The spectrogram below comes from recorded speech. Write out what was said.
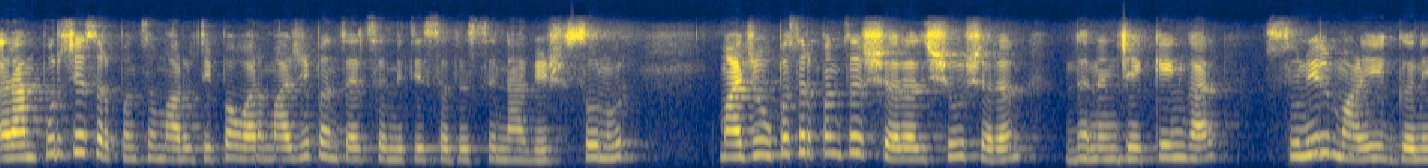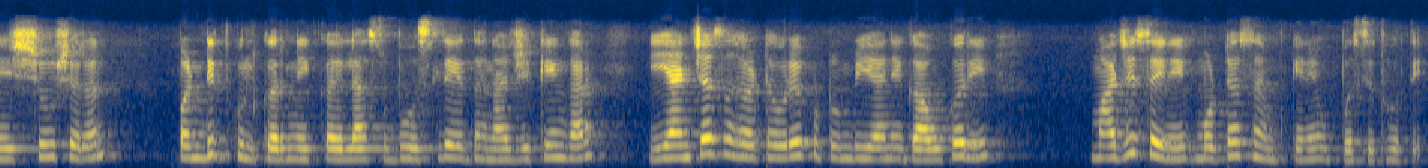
रामपूरचे सरपंच मारुती पवार माजी पंचायत समिती सदस्य नागेश सोनूर माजी उपसरपंच शरद शिवशरण धनंजय केंगार सुनील माळी गणेश शिवशरण पंडित कुलकर्णी कैलास भोसले धनाजी केंगार यांच्यासह ठवरे कुटुंबीय आणि गावकरी माजी सैनिक मोठ्या संख्येने उपस्थित होते.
